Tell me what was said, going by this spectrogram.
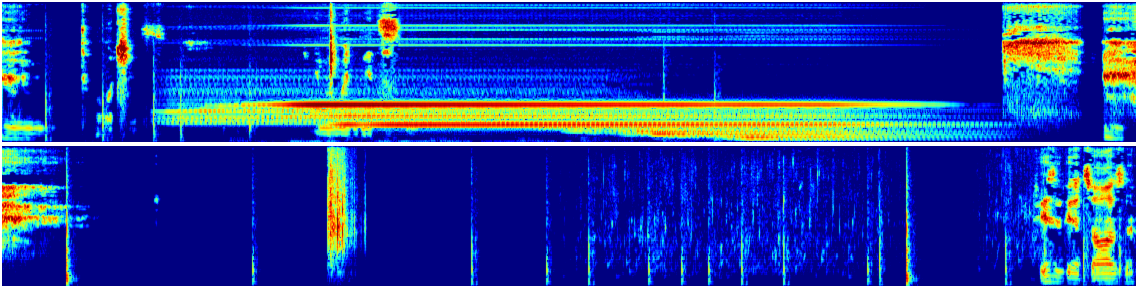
Ähm, Torches. Im Moment Wir sind wieder zu Hause.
